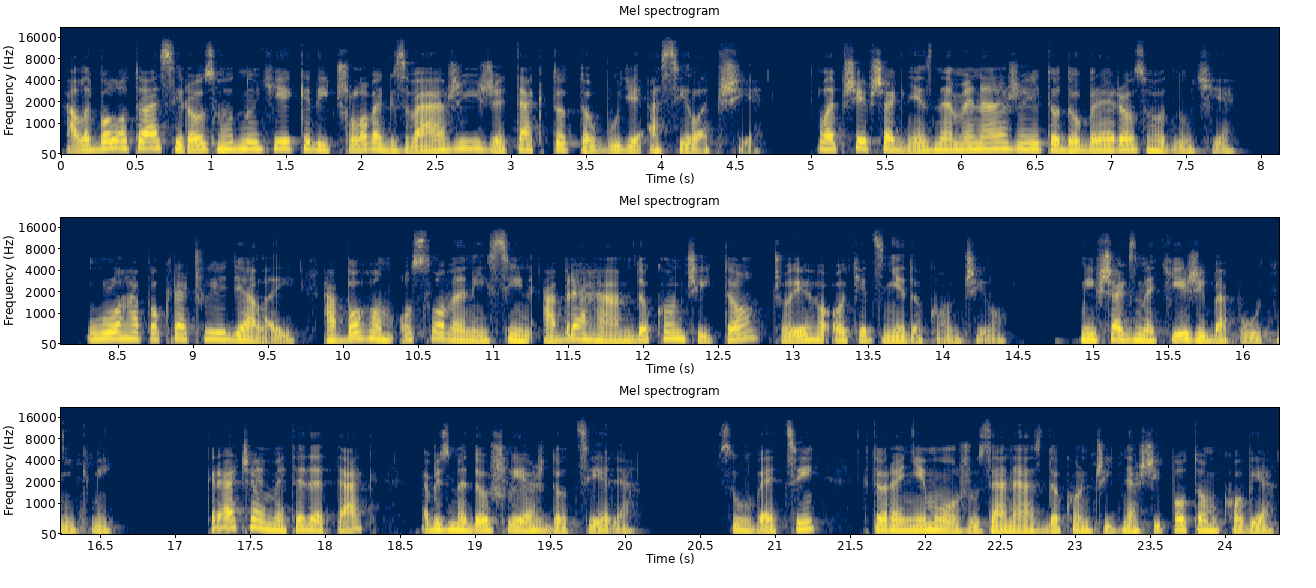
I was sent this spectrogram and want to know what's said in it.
ale bolo to asi rozhodnutie, kedy človek zváži, že takto to bude asi lepšie. Lepšie však neznamená, že je to dobré rozhodnutie. Úloha pokračuje ďalej a Bohom oslovený syn Abrahám dokončí to, čo jeho otec nedokončil. My však sme tiež iba pútnikmi. Kráčajme teda tak, aby sme došli až do cieľa. Sú veci, ktoré nemôžu za nás dokončiť naši potomkovia,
